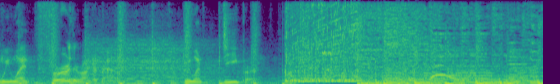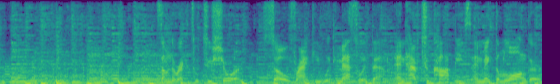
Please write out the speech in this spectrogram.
we went further underground. We went deeper. The records were too short. So Frankie would mess with them and have two copies and make them longer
